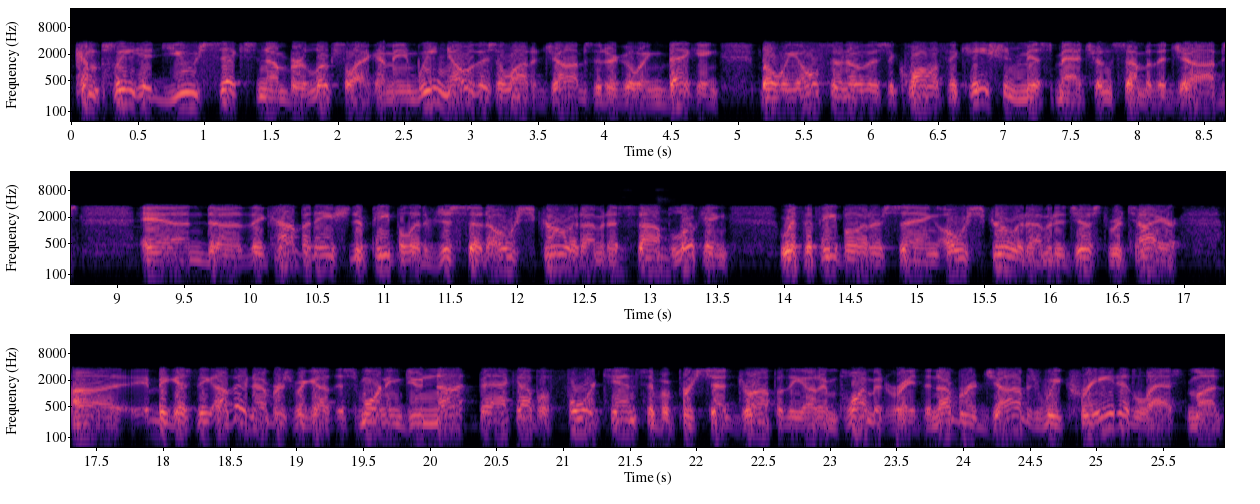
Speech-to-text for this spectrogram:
completed U6 number looks like. I mean, we know there's a lot of jobs that are going begging, but we also know there's a qualification mismatch on some of the jobs, and uh, the combination of people that have just said, "Oh, screw it, I'm going to stop looking," with the people that are saying, "Oh, screw it, I'm going to just retire," uh, because the other numbers we got this morning do not back up a four tenths of a percent drop of the unemployment unemployment rate, the number of jobs we created last month.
